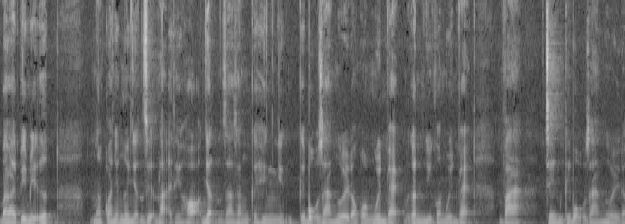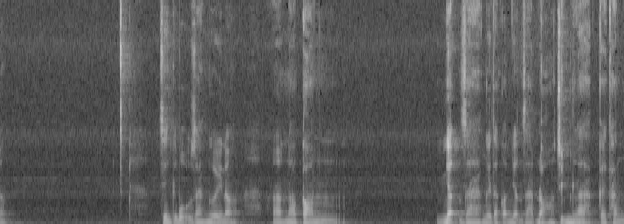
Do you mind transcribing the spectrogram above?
bye bye Pimi ướt mà qua những người nhận diện lại thì họ nhận ra rằng cái hình những cái bộ da người đó còn nguyên vẹn, gần như còn nguyên vẹn. Và trên cái bộ da người đó trên cái bộ da người nó à, nó còn nhận ra người ta còn nhận ra đó chính là cái thằng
